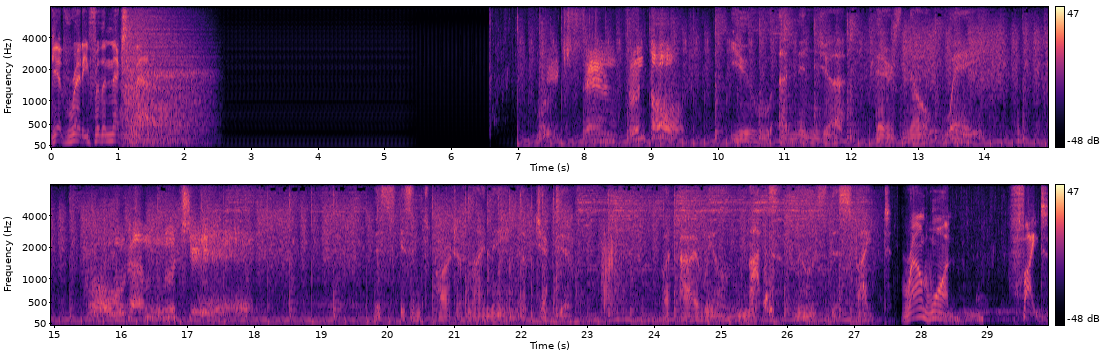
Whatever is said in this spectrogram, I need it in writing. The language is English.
Get ready for the next battle. You a ninja? There's no way. This isn't part of my main objective. But I will not lose this fight. Round one. Fight.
